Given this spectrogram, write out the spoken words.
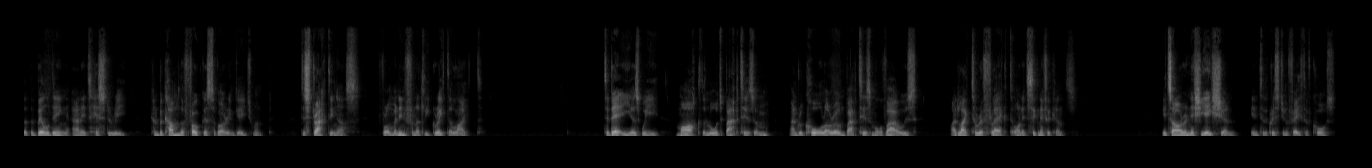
that the building and its history can become the focus of our engagement, distracting us from an infinitely greater light. Today, as we mark the Lord's baptism and recall our own baptismal vows, I'd like to reflect on its significance. It's our initiation into the Christian faith, of course,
